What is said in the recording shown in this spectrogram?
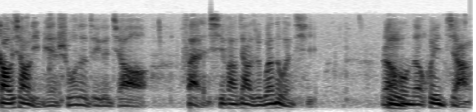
高校里面说的这个叫反西方价值观的问题，然后呢会讲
